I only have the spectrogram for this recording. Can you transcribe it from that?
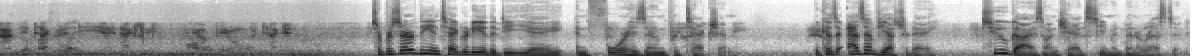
To preserve the integrity of the DEA and actually help your own protection. to preserve the integrity of the DEA and for his own protection. Because as of yesterday, two guys on Chad's team had been arrested.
